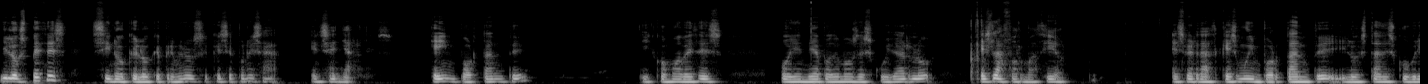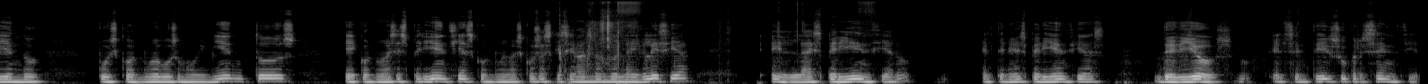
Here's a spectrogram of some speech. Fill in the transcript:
y los peces, sino que lo que primero que se pone es a enseñarles qué importante y cómo a veces hoy en día podemos descuidarlo es la formación. Es verdad que es muy importante y lo está descubriendo pues con nuevos movimientos, eh, con nuevas experiencias, con nuevas cosas que se van dando en la iglesia, en la experiencia, ¿no? El tener experiencias de Dios, el sentir su presencia,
